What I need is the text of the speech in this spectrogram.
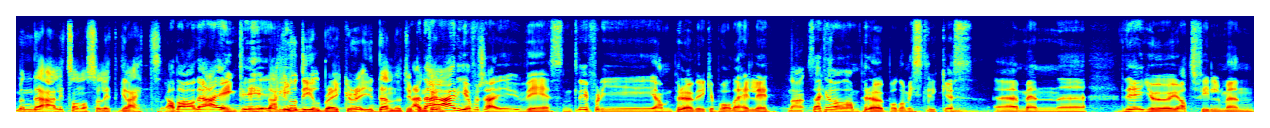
men det er litt sånn også litt greit. Ja da, det er egentlig Det er ikke noe deal-breaker i denne Nei, film det film. er i og for seg uvesentlig, fordi han prøver ikke på det heller. Nei. Så det er ikke sånn at han prøver på det og mislykkes. Eh, men eh, det gjør jo at filmen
